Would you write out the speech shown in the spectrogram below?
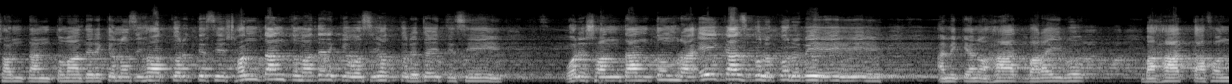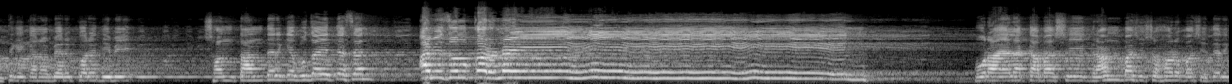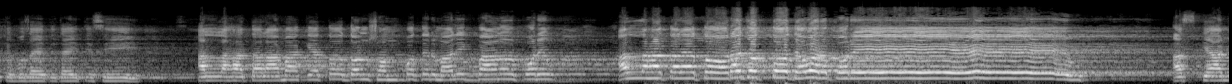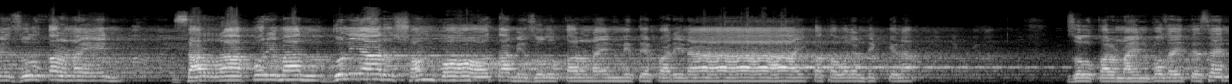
সন্তান তোমাদেরকে নসিহত করতেছি, সন্তান তোমাদেরকে ওসিহত করে যাইতেছি। ওরে সন্তান, তোমরা এই কাজগুলো করবে। আমি কেন হাত বাড়াইব বা হাত কাফন থেকে কেন বের করে দিবে? সন্তানদেরকে বুঝাইতেছেন আমি জুলকর নেই পুরা এলাকাবাসী, গ্রামবাসী, শহরবাসীদেরকে বুঝাইতে যাইতেছি, আল্লাহ তালা আমাকে এত ধন সম্পদের মালিক বানানোর পরেও, আল্লাহ তালা এত রাজত্ব দেওয়ার পরে আজকে আমি জুলকার নাইন যার্রা পরিমাণ দুনিয়ার সম্পদ আমি জুলকার নাইন নিতে পারি নাই। কথা বলেন ঠিক কিনা? জোলকার নাইন বোঝাইতেছেন,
